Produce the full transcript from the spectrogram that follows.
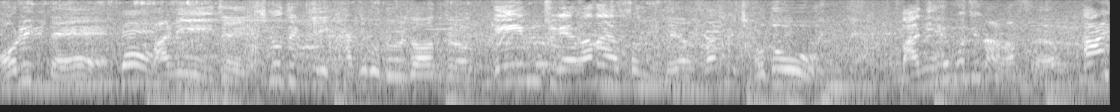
어릴 때 네. 많이 이제 친구들끼리 가지고 놀던 그런 게임 중에 하나였었는데요. 사실 저도 많이 해보진 않았어요. 아,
